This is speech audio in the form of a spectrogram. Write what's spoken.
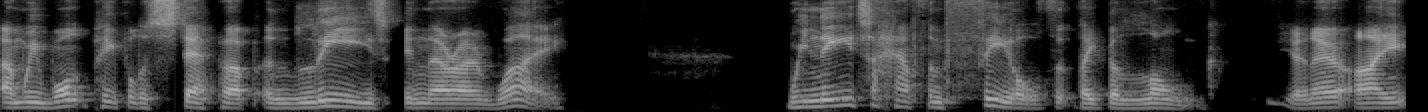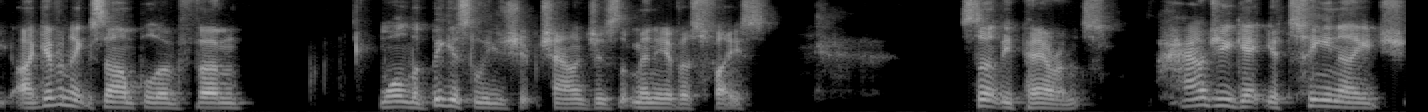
and we want people to step up and lead in their own way, we need to have them feel that they belong. You know, I, I give an example of um, one of the biggest leadership challenges that many of us face, certainly parents. How do you get your teenage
